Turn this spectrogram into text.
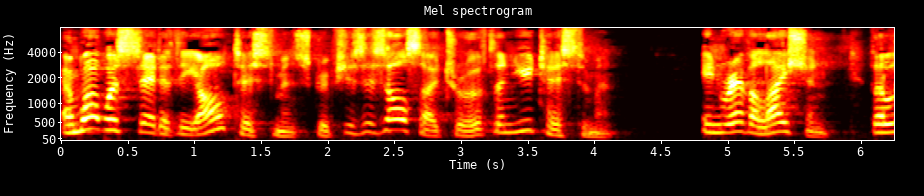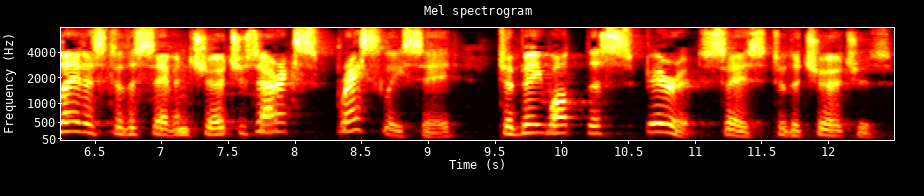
And what was said of the Old Testament Scriptures is also true of the New Testament. In Revelation, the letters to the seven churches are expressly said to be what the Spirit says to the churches.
